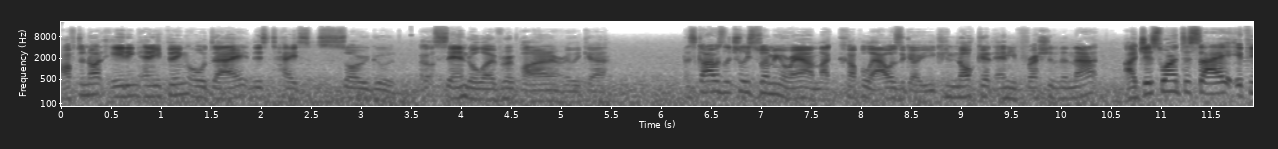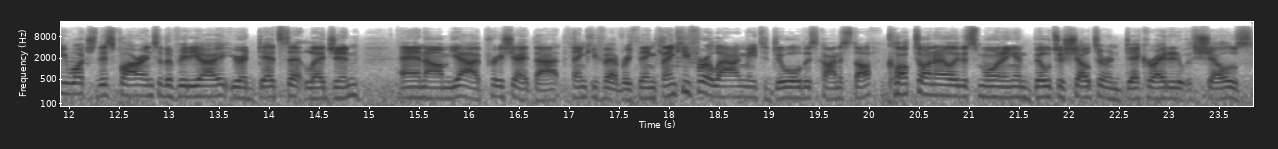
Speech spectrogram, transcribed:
After not eating anything all day, this tastes so good. I got sand all over it, but I don't really care. This guy was literally swimming around like a couple hours ago. You cannot get any fresher than that. I just wanted to say, if you watched this far into the video, you're a dead set legend. And um, yeah, I appreciate that. Thank you for everything. Thank you for allowing me to do all this kind of stuff. Clocked on early this morning and built a shelter and decorated it with shells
